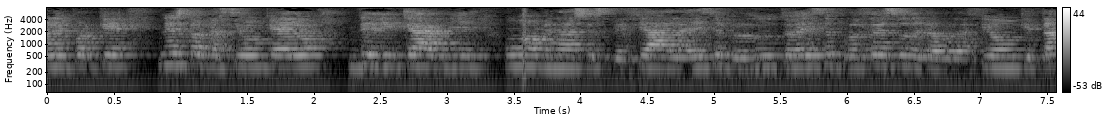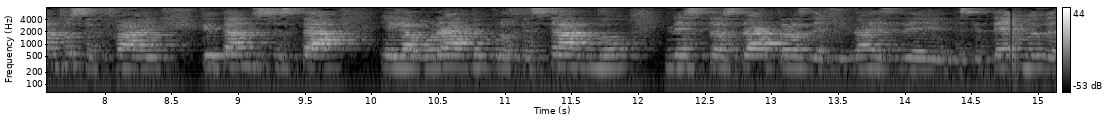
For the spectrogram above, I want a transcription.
canle porque nesta ocasión quero dedicarlle unha homenaxe especial a ese produto, a ese proceso de elaboración que tanto se fai, que tanto se está elaborando, procesando nestas datas de finais de, de setembro, de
